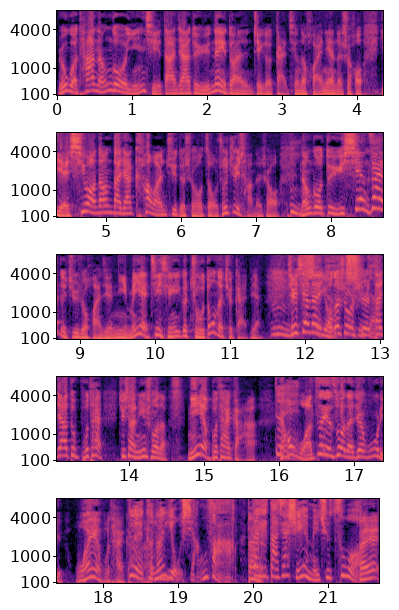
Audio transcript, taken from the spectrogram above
如果它能够引起大家对于那段这个感情的怀念的时候，也希望当大家看完剧的时候，走出剧场的时候，能够对对于现在的居住环境，你们也进行一个主动的去改变。嗯，其实现在有的时候是大家都不太，就像您说的，您也不太敢，然后我自己坐在这屋里，我也不太敢。对，可能有想法，但但是大家谁也没去做。哎，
